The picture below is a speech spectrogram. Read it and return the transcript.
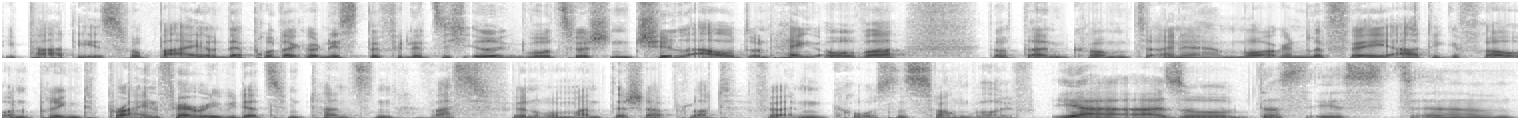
Die Party ist vorbei und der Protagonist befindet sich irgendwo zwischen Chill Out und Hangover. Doch dann kommt eine Morgan Le Fay-artige Frau und bringt Brian Ferry wieder zum Tanzen. Was für ein romantischer Plot für einen großen Song, Wolf. Ja, also das ist äh ähm,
